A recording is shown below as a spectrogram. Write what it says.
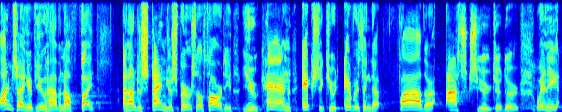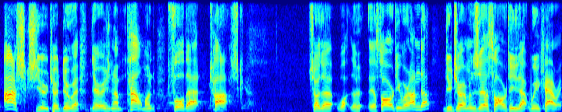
I'm saying if you have enough faith and understand your spiritual authority, you can execute everything that Father asks you to do. When He asks you to do it, there is an empowerment for that task. So the, what the authority we're under determines the authority that we carry.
